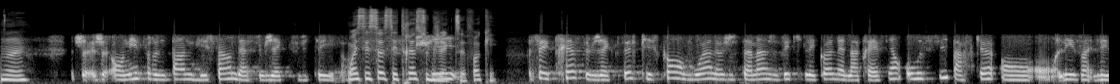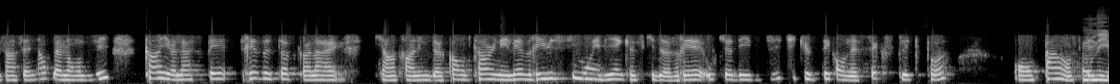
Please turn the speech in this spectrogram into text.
on est sur une pente glissante de la subjectivité. Oui, c'est ça, c'est très subjectif. OK. C'est très subjectif. Puis ce qu'on voit, là, justement, je dis que l'école met de la pression aussi parce que on, les, les enseignantes l'ont dit, quand il y a l'aspect résultat scolaire qui entre en ligne de compte, quand un élève réussit moins bien que ce qu'il devrait ou qu'il y a des difficultés qu'on ne s'explique pas, on pense on est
